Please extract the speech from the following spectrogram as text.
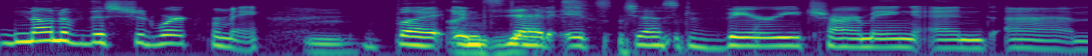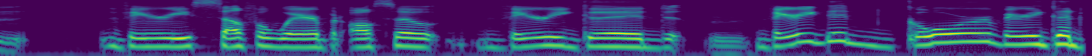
none of this should work for me. But And instead, it's just very charming and um, very self-aware, but also very good, Mm. very good gore, very good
